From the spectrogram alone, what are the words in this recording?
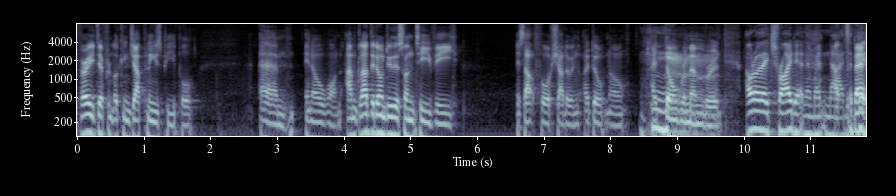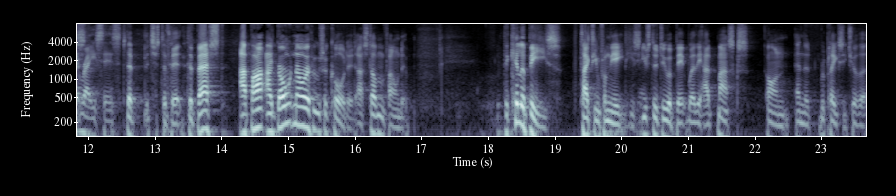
very different looking Japanese people um, in 01. I'm glad they don't do this on TV. Is that foreshadowing? I don't know. I don't remember it. I wonder if they tried it and then went, nah, it's the a best- bit racist. The, just a bit. The best. I, ba- I don't know if it was recorded. I still haven't found it. The Killer Bees, tag team from the 80s, used to do a bit where they had masks on and they'd replace each other.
